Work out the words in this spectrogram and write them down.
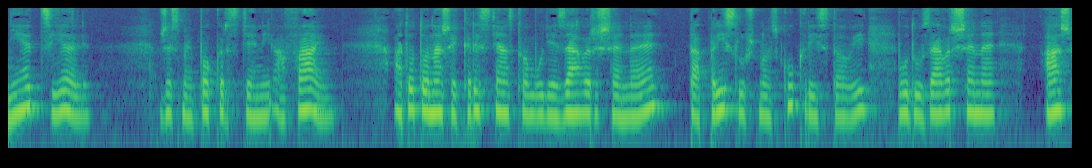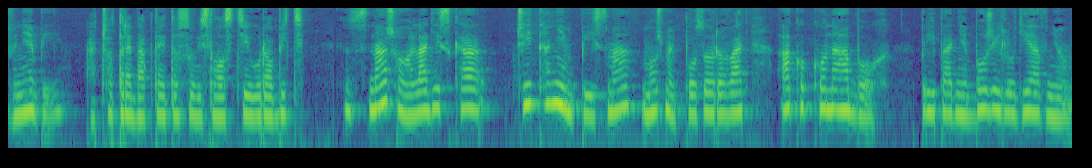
nie cieľ. Že sme pokrstení a fajn, a toto naše kresťanstvo bude završené, tá príslušnosť ku Kristovi budú završené až v nebi. A čo treba v tejto súvislosti urobiť? Z nášho hľadiska čítaním písma môžeme pozorovať, ako koná Boh, prípadne Boží ľudia v ňom.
